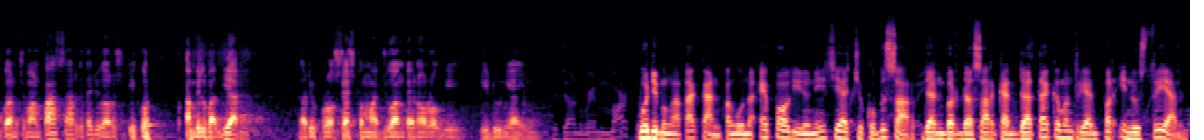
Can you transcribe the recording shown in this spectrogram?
bukan cuma pasar, kita juga harus ikut ambil bagian dari proses kemajuan teknologi di dunia ini. Budi mengatakan pengguna Apple di Indonesia cukup besar dan berdasarkan data Kementerian Perindustrian,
